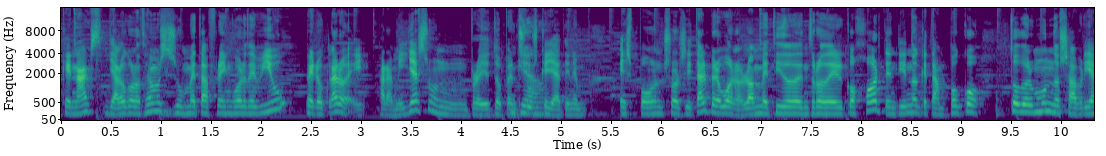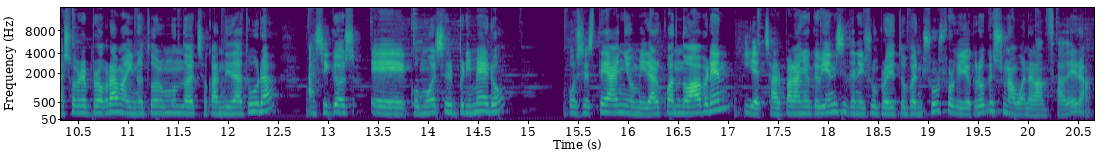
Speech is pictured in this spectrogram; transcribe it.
que Nax ya lo conocemos, es un meta framework de Vue, pero claro, eh, para mí ya es un proyecto open source que ya tiene sponsors y tal, pero bueno, lo han metido dentro del cohort. Entiendo que tampoco todo el mundo sabría sobre el programa y no todo el mundo ha hecho candidatura, así que os, eh, como es el primero, pues este año mirar cuándo abren y echar para el año que viene si tenéis un proyecto open source, porque yo creo que es una buena lanzadera.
